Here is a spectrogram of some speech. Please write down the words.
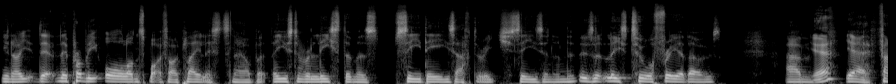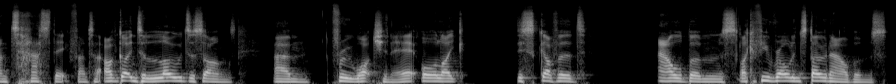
you know, they're, they're probably all on Spotify playlists now, but they used to release them as CDs after each season, and there's at least two or three of those. Um, yeah. yeah, fantastic, fantastic. I've got into loads of songs um, through watching it, or like discovered albums, like a few Rolling Stone albums,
